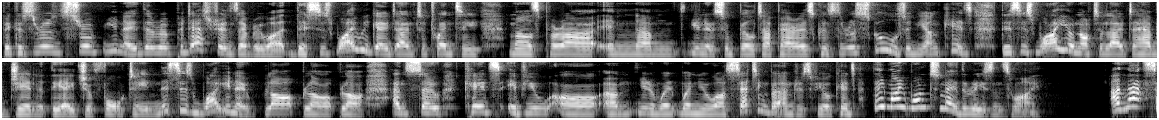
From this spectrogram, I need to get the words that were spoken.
because there are sort of, you know, there are pedestrians everywhere this is why we go down to 20 miles per hour in, um, you know, of built up areas because there are schools and young kids. This is why you're not allowed to have gin at the age of 14. This is why, you know, blah, blah, blah. And so kids, if you are, um, you know, when, when you are setting boundaries for your kids, they might want to know the reasons why. And that's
